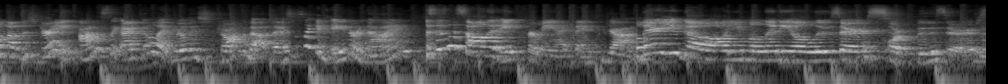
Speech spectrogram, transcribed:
feel about this drink? Honestly, I feel like really strong about this. This is like an eight or nine. This is a solid eight for me, I think. Yeah. Well, there you go, all you millennial losers. Or boozers.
